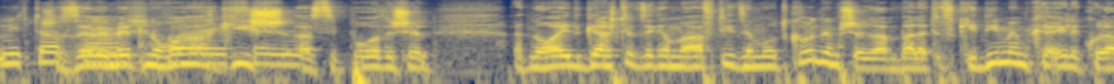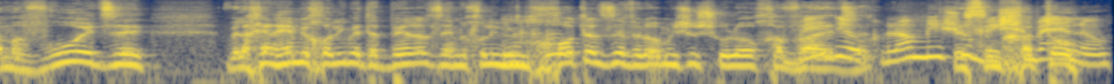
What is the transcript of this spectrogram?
מתוך שזה באמת השכול נורא רגיש, הישראלי. הסיפור הזה של, את נורא הדגשת את זה, גם אהבתי את זה מאוד קודם, שגם בעלי תפקידים הם כאלה, כולם עברו את זה, ולכן הם יכולים לדבר על זה, הם יכולים למחות על זה, ולא מישהו שהוא לא חווה את זה. נכון. בדיוק, לא מישהו לשמחתו. בשמנו.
